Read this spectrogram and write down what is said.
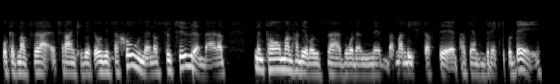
och att man förankrar det i organisationen och strukturen där. Att, men tar man hade jobbat i primärvården med att man listas eh, patienter direkt på dig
